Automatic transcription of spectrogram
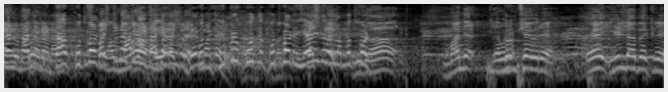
ಕೇಳ್ತಾ ಇದ್ದೀನಿ. ತಾವು ಕೂತ್ಕೊಳ್ಳಿ. ಸ್ಪಷ್ಟನೆ ಅವ್ರು ಕೇಳ್ತಾ ಮಾತಾಡ್ತಾರೆ. ಇದ್ದೀನಿ. ಕೂತ್- ಇಬ್ರು ಕೂತ್ ಕೂತ್ಕೊಳ್ರಿ. ಹೇಳಿದ್ರಲ್ಲ ಮುತ್ಕೊಳ್ರಿ. ಮಾನ್ಯ ಒಂದು ನಿಮಿಷ ಇವ್ರೆ. ಏ ಈಲ್ಡ್ ಆಗ್ಬೇಕ್ರಿ.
